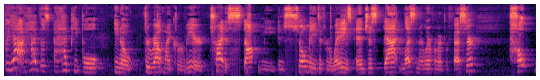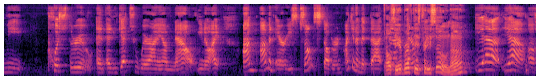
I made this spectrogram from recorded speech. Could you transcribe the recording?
but yeah, I had those. I had people, you know, throughout my career try to stop me in so many different ways, and just that lesson I learned from my professor helped me push through and and get to where I am now. You know, I. I'm I'm an Aries, so I'm stubborn. I can admit that. oh, And so your I birthday's pretty soon, huh? yeah, yeah. Ugh,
